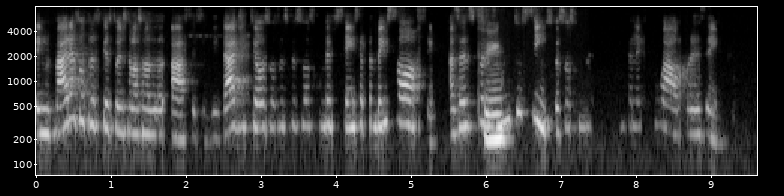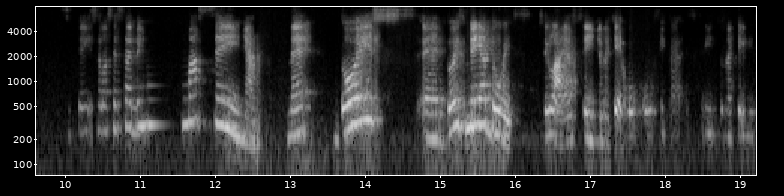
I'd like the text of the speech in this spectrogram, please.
tem várias outras questões relacionadas à acessibilidade que as outras pessoas com deficiência também sofrem. Às vezes, coisas Sim. muito simples, pessoas com deficiência intelectual, por exemplo tem, se elas recebem uma senha, né? 2, é, 262, sei lá, é a senha, né? Que, ou, ou, fica escrito naqueles,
